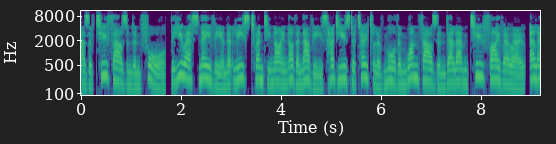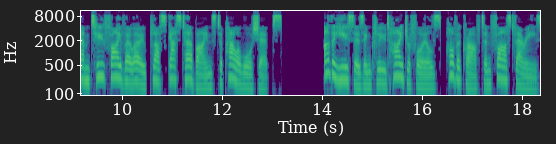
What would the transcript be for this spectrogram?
As of 2004, the U.S. Navy and at least 29 other navies had used a total of more than 1,000 LM2500 LM2500 plus gas turbines to power warships. Other uses include hydrofoils, hovercraft and fast ferries.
